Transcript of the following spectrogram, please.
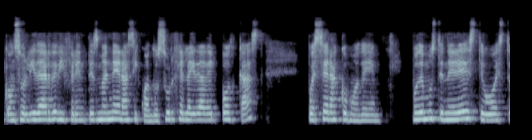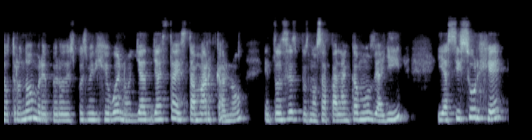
consolidar de diferentes maneras y cuando surge la idea del podcast, pues era como de, podemos tener este o este otro nombre, pero después me dije, bueno, ya, ya está esta marca, ¿no? Entonces, pues nos apalancamos de allí y así surge.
